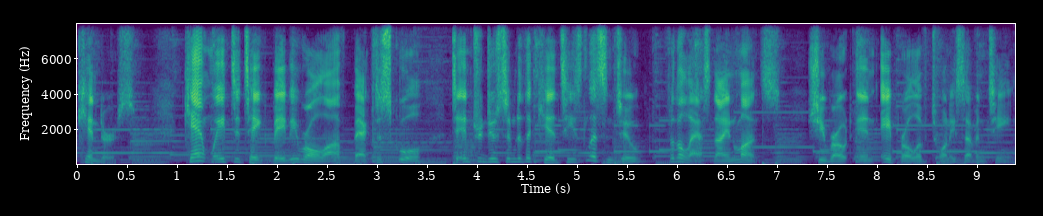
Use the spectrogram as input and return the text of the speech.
kinders. Can't wait to take baby Roloff back to school to introduce him to the kids he's listened to for the last nine months. She wrote in April of 2017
